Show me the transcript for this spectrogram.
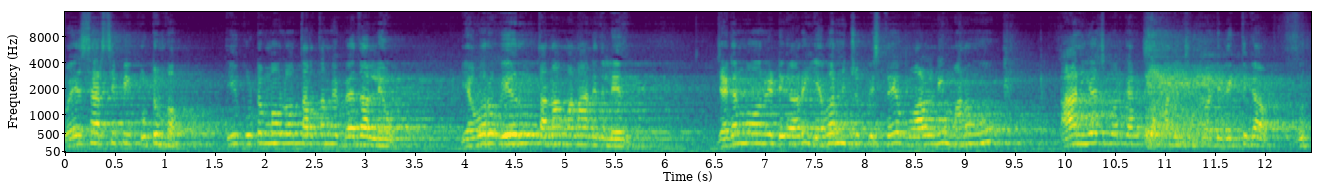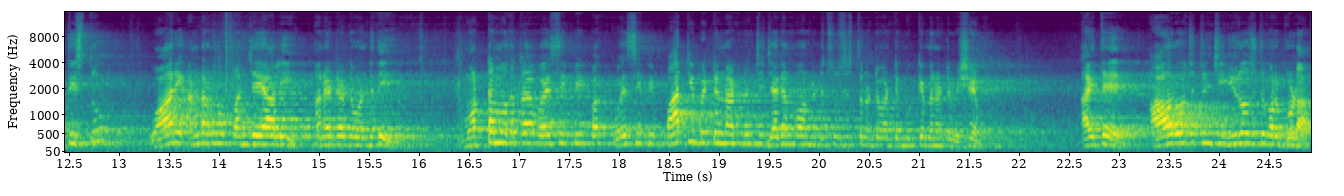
వైఎస్ఆర్సీపీ కుటుంబం. ఈ కుటుంబంలో తరతమ్య భేదాలు లేవు. ఎవరు వేరు తన మన అనేది లేదు. జగన్మోహన్ రెడ్డి గారు ఎవరిని చూపిస్తే వాళ్ళని మనము ఆ నియోజకవర్గానికి సంబంధించినటువంటి వ్యక్తిగా గుర్తిస్తూ వారి అండర్లో పనిచేయాలి అనేటటువంటిది మొట్టమొదట వైసీపీ ప- వైసీపీ పార్టీ పెట్టినట్టు నుంచి జగన్మోహన్ రెడ్డి సూచిస్తున్నటువంటి ముఖ్యమైనటువంటి విషయం. అయితే ఆ రోజు నుంచి ఈ రోజు వరకు కూడా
